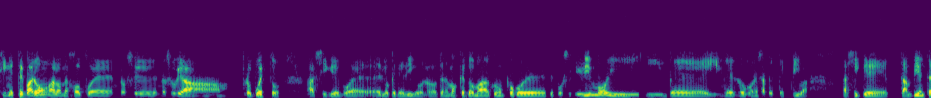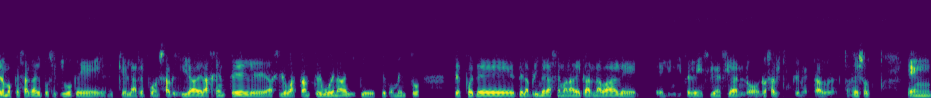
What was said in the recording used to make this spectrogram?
sin este parón a lo mejor pues no se, no se hubiera propuesto. Así que pues es lo que te digo, nos lo tenemos que tomar con un poco de, positivismo y, ver, y verlo con esa perspectiva. Así que también tenemos que sacar de positivo que, la responsabilidad de la gente eh, ha sido bastante buena y que de momento, después de, la primera semana de carnaval, el, índice de incidencia no, no se ha visto incrementado. Entonces eso en,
